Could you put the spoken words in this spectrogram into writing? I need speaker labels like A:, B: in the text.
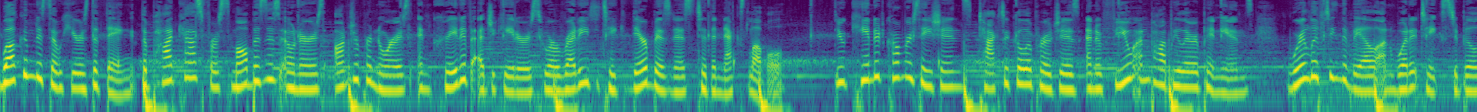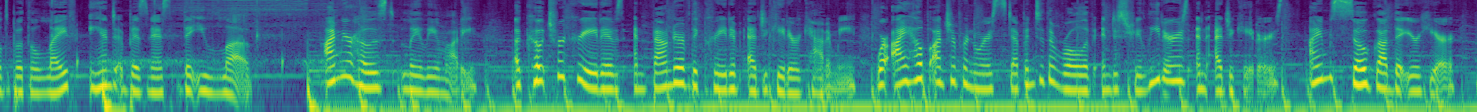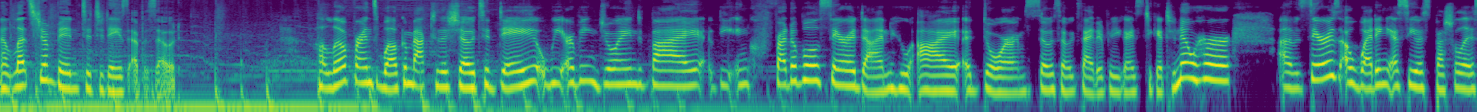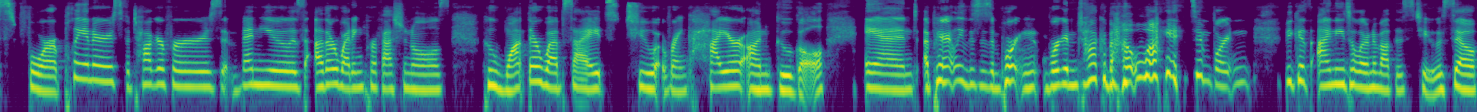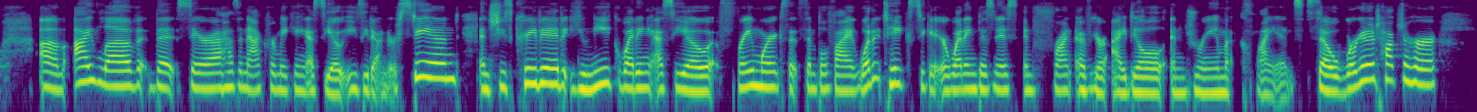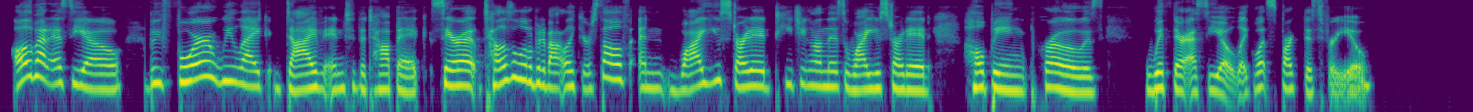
A: Welcome to So Here's the Thing, the podcast for small business owners, entrepreneurs, and creative educators who are ready to take their business to the next level. Through candid conversations, tactical approaches, and a few unpopular opinions, we're lifting the veil on what it takes to build both a life and a business that you love. I'm your host, Layli Emadi a coach for creatives and founder of the Creative Educator Academy, where I help entrepreneurs step into the role of industry leaders and educators. I'm so glad that you're here. Now, let's jump into today's episode. Hello, friends. Welcome back to the show. Today, we are being joined by the incredible Sara Dunn, who I adore. I'm so, so excited for you guys to get to know her. Um, Sara's a wedding SEO specialist for planners, photographers, venues, other wedding professionals who want their websites to rank higher on Google. And apparently, this is important. We're going to talk about why it's important because I need to learn about this too. So, um, I love that Sara has a knack for making SEO easy to understand, and she's created unique wedding SEO frameworks that simplify what it takes to get your wedding business in front of your ideal and dream clients. So we're going to talk to her all about SEO. Before we like dive into the topic, Sara, tell us a little bit about like yourself and why you started teaching on this, why you started helping pros with their SEO. Like what sparked this for you?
